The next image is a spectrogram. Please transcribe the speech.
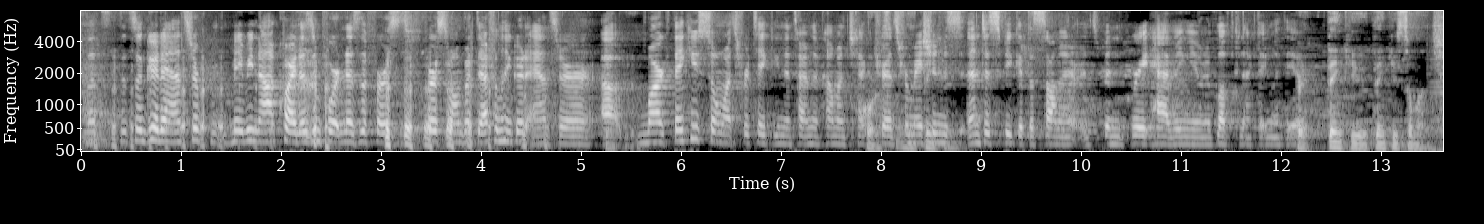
that's, that's a good answer. Maybe not quite as important as the first first one, but definitely a good answer. Uh, Mark, thank you so much for taking the time to come on Tech Transformation and to speak at the summit. It's been great having you, and I've loved connecting with you. Great. Thank you. Thank you so much.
